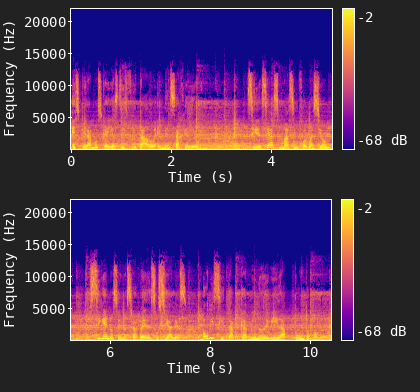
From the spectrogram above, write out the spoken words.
Esperamos que hayas disfrutado el mensaje de hoy. Si deseas más información, síguenos en nuestras redes sociales o visita caminodevida.com.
